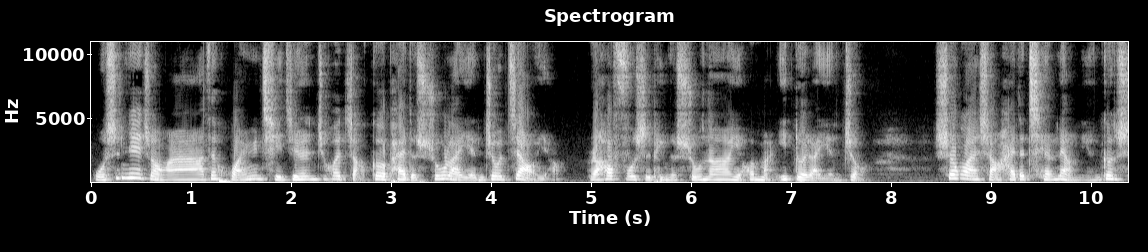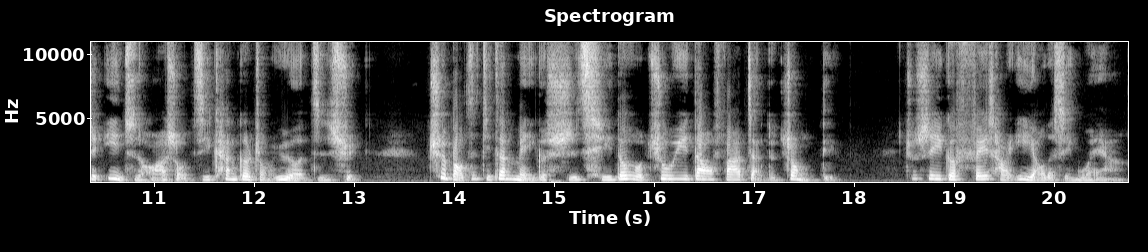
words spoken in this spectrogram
我是那种啊，在怀孕期间就会找各派的书来研究教养，然后副食品的书呢也会买一堆来研究。生完小孩的前两年，更是一直划手机看各种育儿资讯，确保自己在每个时期都有注意到发展的重点，就是一个非常易遥的行为啊。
